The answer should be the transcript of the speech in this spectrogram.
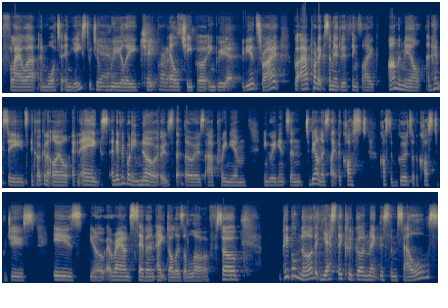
flour and water and yeast, which are really cheap products. El cheaper ingredients, yeah. right? But our products are made with things like almond meal and hemp seeds and coconut oil and eggs. And everybody knows that those are premium ingredients. And to be honest, like the cost cost of goods or the cost to produce is, you know, around seven, eight dollars a loaf. So people know that yes they could go and make this themselves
